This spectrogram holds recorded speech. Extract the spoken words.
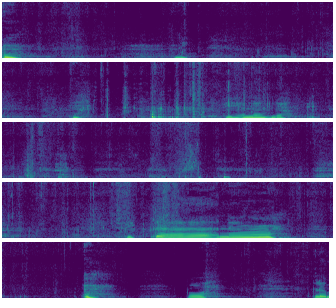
อืมนี่นี่ พี่อันนึงเดี๋ยวพี่จ้าอันหนึงอื้อโอ้ยเริ่ม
